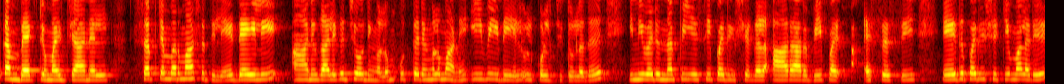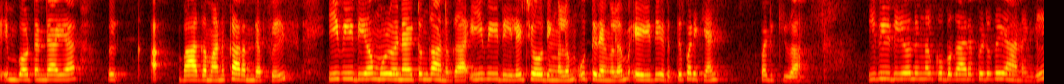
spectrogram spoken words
Welcome back to my channel September മാസത്തിലെ ഡെയിലി ആനുകാലിക ചോദ്യങ്ങളും ഉത്തരങ്ങളുമാണ് ഈ വീഡിയോയിൽ ഉൾക്കൊള്ളിച്ചിട്ടുള്ളത്. ഇനി വരുന്ന പി എസ് സി പരീക്ഷകൾ R R B S S C ഏത് പരീക്ഷയ്ക്കും വളരെ ഇമ്പോർട്ടന്റ് ആയ ഭാഗമാണ് കറണ്ട് അഫയേഴ്സ് ഈ വീഡിയോ മുഴുവനായിട്ടും കാണുക. ഈ വീഡിയോയിലെ ചോദ്യങ്ങളും ഉത്തരങ്ങളും എഴുതിയെടുത്ത് പഠിക്കാൻ പഠിക്കുക. ഈ വീഡിയോ നിങ്ങൾക്ക് ഉപകാരപ്പെടുകയാണെങ്കിൽ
